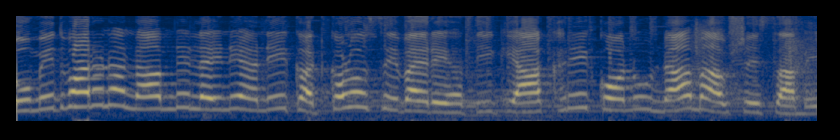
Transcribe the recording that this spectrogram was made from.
તો ઉમેદવારોના નામને લઈને અનેક અટકળો સેવાઈ રહી હતી કે આખરે કોનું નામ આવશે સામે?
